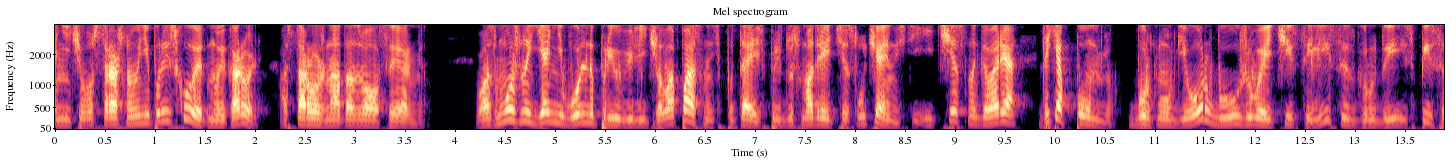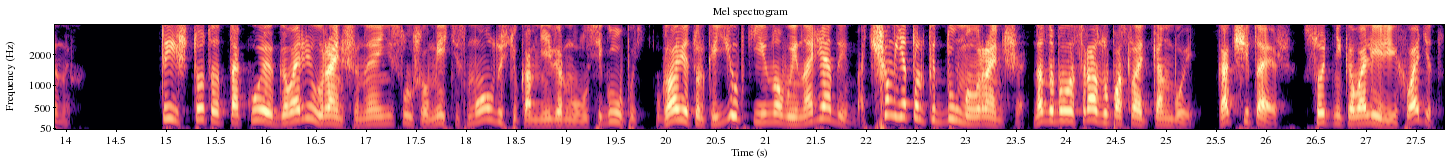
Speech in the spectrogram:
ничего страшного не происходит, мой король, осторожно отозвался Эрмин. Возможно, я невольно преувеличил опасность, пытаясь предусмотреть все случайности, и, честно говоря, да я помню, буркнул Георг, выуживая чистый лист из груды исписанных. Ты что-то такое говорил раньше, но я не слушал. Вместе с молодостью ко мне вернулась и глупость. В голове только юбки и новые наряды. О чем я только думал раньше? Надо было сразу послать конвой. Как считаешь, сотни кавалерии хватит?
